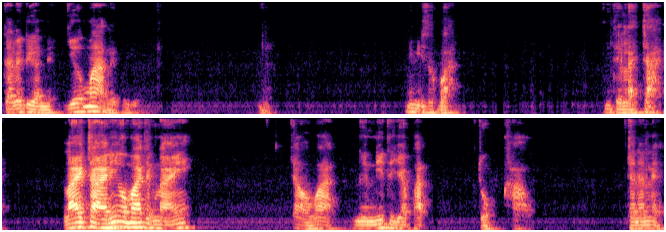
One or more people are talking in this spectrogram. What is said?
แต่ละเดือนเนี่ยเยอะมากเลยคุณอยู่ไม่มีสักบาท มีแต่รายจ่าย รายจ่ายนี้เอามาจากไหน เจ้าอาวาดเงินนิตยพัฒน์จบข่าวฉะนั้นแหละ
